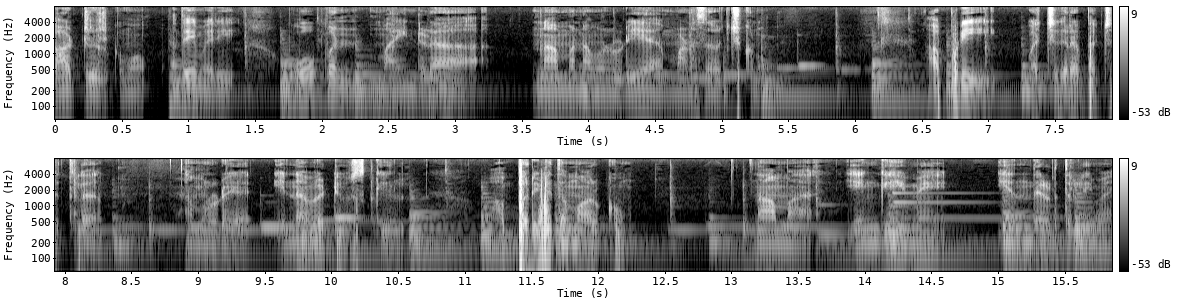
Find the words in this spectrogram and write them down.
காற்று இருக்குமோ அதேமாரி ஓப்பன் மைண்டடாக நாம் நம்மளுடைய மனசை வச்சுக்கணும். அப்படி வச்சுக்கிற பட்சத்தில் நம்மளுடைய இன்னோவேட்டிவ் ஸ்கில் அபரிவிதமாக இருக்கும். நாம் எங்கேயுமே எந்த இடத்துலையுமே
